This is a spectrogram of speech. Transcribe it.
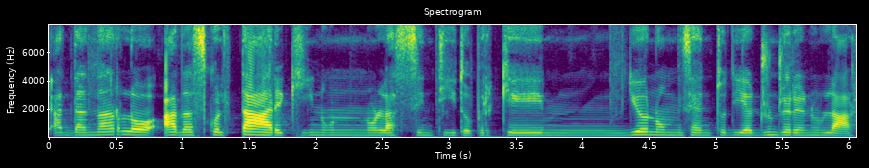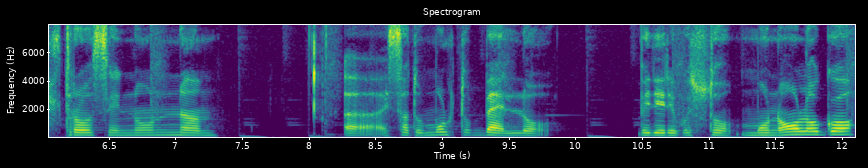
ad andarlo ad ascoltare chi non, non l'ha sentito, perché io non mi sento di aggiungere null'altro se non uh, è stato molto bello vedere questo monologo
